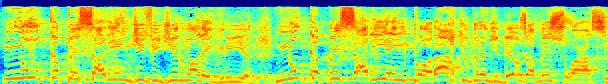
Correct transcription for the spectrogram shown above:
nunca pensaria em dividir uma alegria, nunca pensaria em implorar que o grande Deus abençoasse,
